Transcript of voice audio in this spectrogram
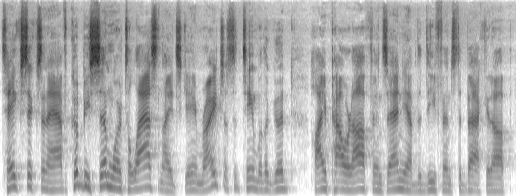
take six and a half. Could be similar to last night's game, right? Just a team with a good high powered offense, and you have the defense to back it up,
